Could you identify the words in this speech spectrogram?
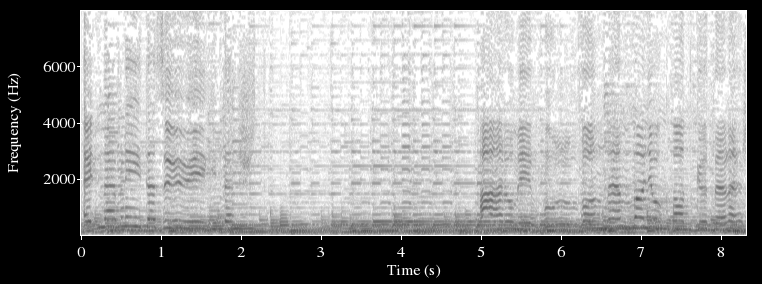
egy nem létező égi test. Három év múlva nem vagyok hat köteles.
